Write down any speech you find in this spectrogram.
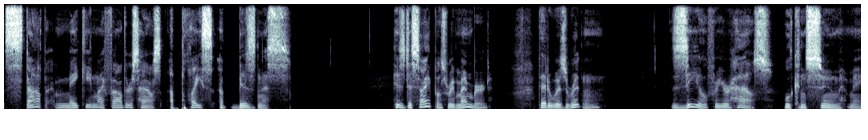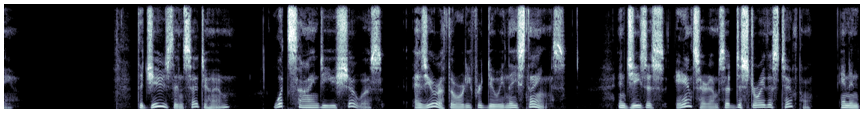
Stop making my father's house a place of business. His disciples remembered that it was written, Zeal for your house will consume me. The Jews then said to him, What sign do you show us as your authority for doing these things? And Jesus answered them, said, Destroy this temple, and in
